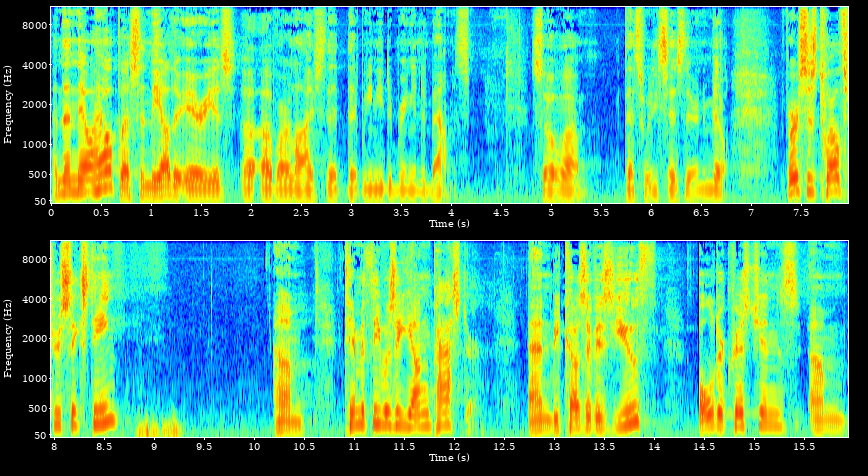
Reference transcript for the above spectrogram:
And then they'll help us in the other areas uh, of our lives that, that we need to bring into balance. So um, that's what he says there in the middle. Verses 12 through 16. Um, Timothy was a young pastor, and because of his youth, older Christians um,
